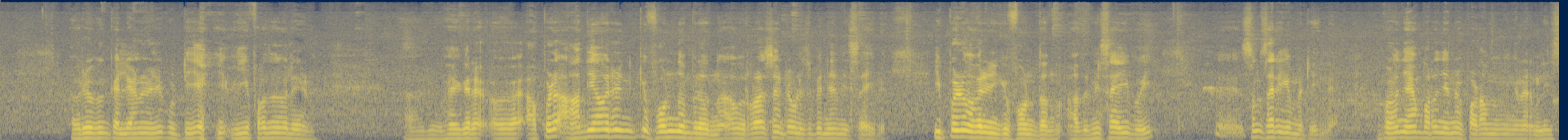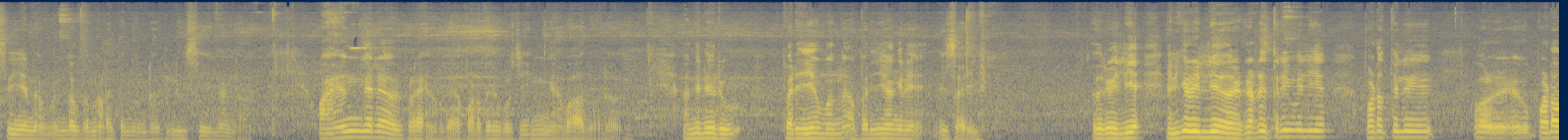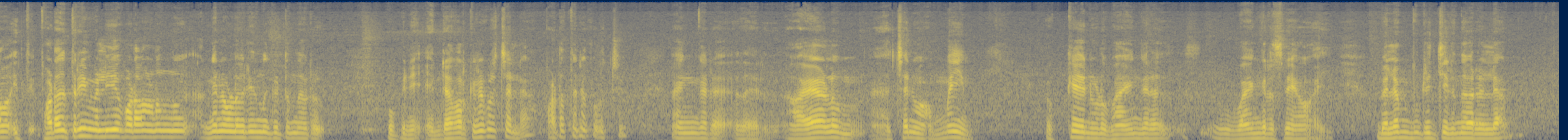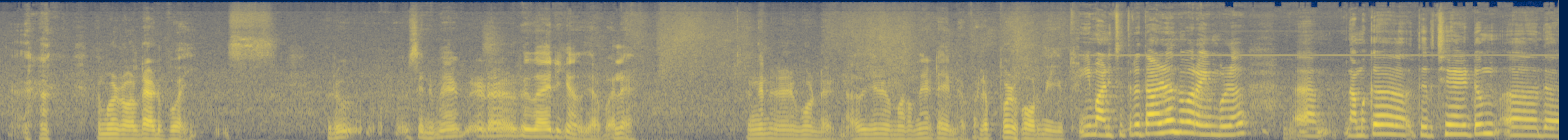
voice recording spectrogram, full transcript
അവരിപ്പം കല്യാണം കഴിഞ്ഞ് കുട്ടിയെ ഈ പറഞ്ഞ പോലെയാണ്. അവർ ഭയങ്കര അപ്പോൾ ആദ്യം അവരെനിക്ക് ഫോൺ നമ്പർ തന്നു. ആ ഒരു പ്രാവശ്യം വിളിച്ച് പിന്നെ മിസ്സായി പോയി. ഇപ്പോഴും അവരെനിക്ക് ഫോൺ തന്നു. അത് മിസ്സായി പോയി. സംസാരിക്കാൻ പറ്റിയില്ല. അപ്പോൾ ഞാൻ പറഞ്ഞു എന്നെ പടം ഇങ്ങനെ റിലീസ് ചെയ്യണം. എന്തൊക്കെ നടക്കുന്നുണ്ട് റിലീസ് ചെയ്യുന്നുണ്ടാവും ഭയങ്കര അഭിപ്രായം. അവർക്ക് ആ പടത്തിനെ കുറിച്ച് ഇങ്ങനെ വാദം അങ്ങനെ ഒരു പരിചയം വന്ന് ആ പരിചയം അങ്ങനെ മിസ്സായി. അതൊരു വലിയ എനിക്കൊരു വലിയ. കാരണം ഇത്രയും വലിയ പടത്തിൽ പടം പടം ഇത്രയും വലിയ പടമാണെന്ന് അങ്ങനെയുള്ളവരിൽ നിന്ന് കിട്ടുന്ന ഒരു ഒപ്പിനിയൻ. എന്റെ വർക്കിനെ കുറിച്ചല്ല പടത്തിനെ കുറിച്ച് ഭയങ്കര ഇതായിരുന്നു. അയാളും അച്ഛനും അമ്മയും ഒക്കെ എന്നോട് ഭയങ്കര ഭയങ്കര സ്നേഹമായി. ബലം പിടിച്ചിരുന്നവരെല്ലാം നമ്മളോട് വളരെ അടുപ്പമായി. ഒരു സിനിമയുടെ ഒരു ഇതായിരിക്കാം അത് ചിലപ്പോൾ അല്ലേ? അങ്ങനെ ഒരു അനുഭവം ഉണ്ടായിരുന്നു. അത് ഞാൻ മറന്നേട്ടേ ഇല്ല. പലപ്പോഴും ഓർമ്മിക്കും. ഈ മണിച്ചിത്രത്താഴ് എന്ന് പറയുമ്പോൾ നമുക്ക് തീർച്ചയായിട്ടും ഇത്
